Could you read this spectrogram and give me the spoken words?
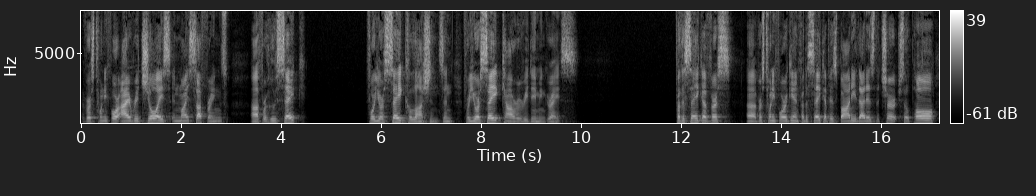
Verse 24 I rejoice in my sufferings uh, for whose sake? For your sake, Colossians, and for your sake, Calvary Redeeming Grace. For the sake of verse, uh, verse 24 again, for the sake of his body, that is the church. So Paul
